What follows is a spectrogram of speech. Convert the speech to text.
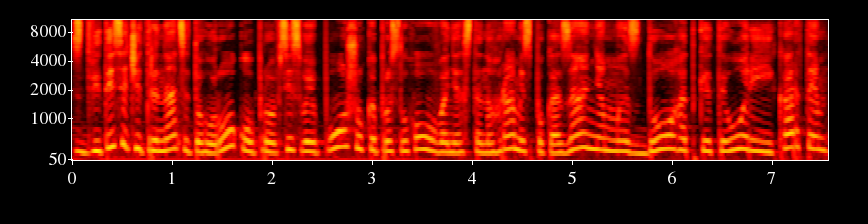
З 2013 року про всі свої пошуки, прослуховування стенограм із показаннями, здогадки, теорії і карти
